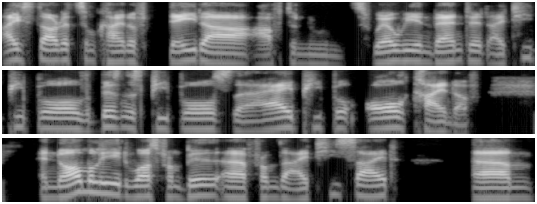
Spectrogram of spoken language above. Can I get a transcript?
I started some kind of data afternoons where we invented IT people, the business peoples, the AI people, all kind of. And normally it was from uh, from the IT side. Um,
